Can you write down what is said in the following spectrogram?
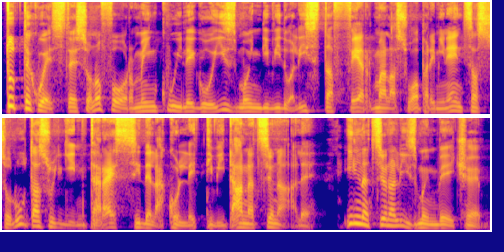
Tutte queste sono forme in cui l'egoismo individualista afferma la sua preeminenza assoluta sugli interessi della collettività nazionale. Il nazionalismo invece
